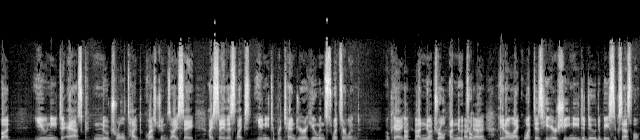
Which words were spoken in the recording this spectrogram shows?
but you need to ask neutral type questions. I say I say this like you need to pretend you're a human Switzerland. Okay, a neutral, a neutral, Okay. but you know, like what does he or she need to do to be successful?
